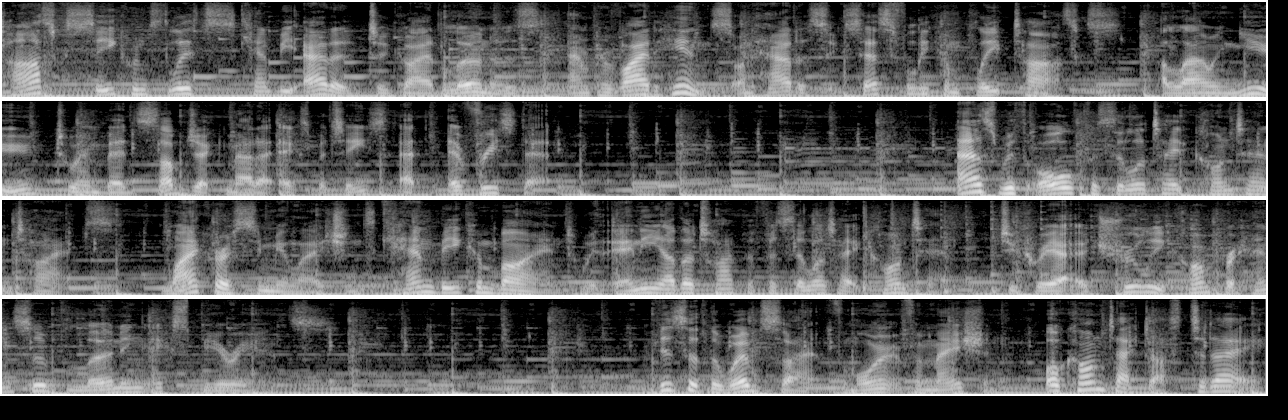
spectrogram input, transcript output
Task sequence lists can be added to guide learners and provide hints on how to successfully complete tasks, allowing you to embed subject matter expertise at every step. As with all Facilitate content types, microsimulations can be combined with any other type of Facilitate content to create a truly comprehensive learning experience. Visit the website for more information or contact us today.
